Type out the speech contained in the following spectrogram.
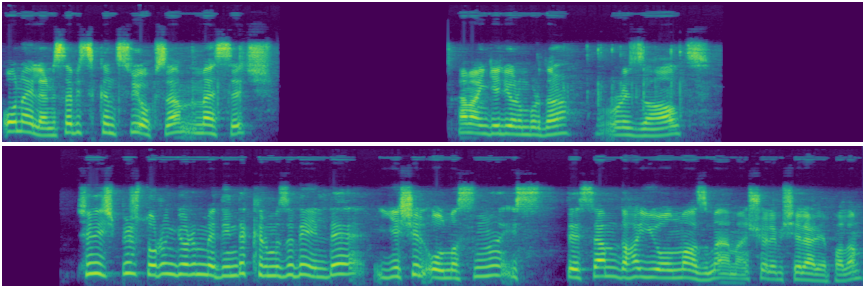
onaylanırsa bir sıkıntısı yoksa message hemen geliyorum burada result Şimdi hiçbir sorun görünmediğinde kırmızı değil de yeşil olmasını istesem daha iyi olmaz mı? Hemen şöyle bir şeyler yapalım.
